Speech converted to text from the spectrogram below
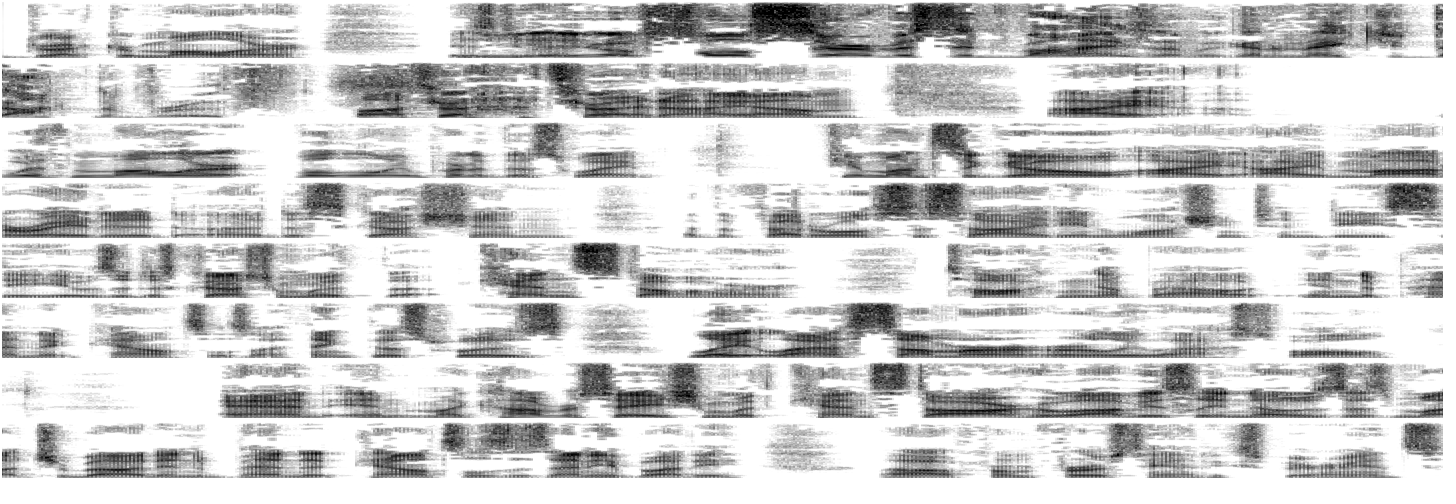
Director Mueller is doing. You're a full service advisor. We're going to make you Dr. Ruth. Well, that's right. That's right. I um, I with Mueller, well, let me put it this way. A few months ago, I, I, moderated a discussion at the Federalist Society in Washington, D.C. It was a discussion with Ken Starr talking about independent counsels. I think this was late last summer, early last fall. And in my conversation with Ken Starr, who obviously knows as much about independent counsels as anybody uh, from firsthand experience,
